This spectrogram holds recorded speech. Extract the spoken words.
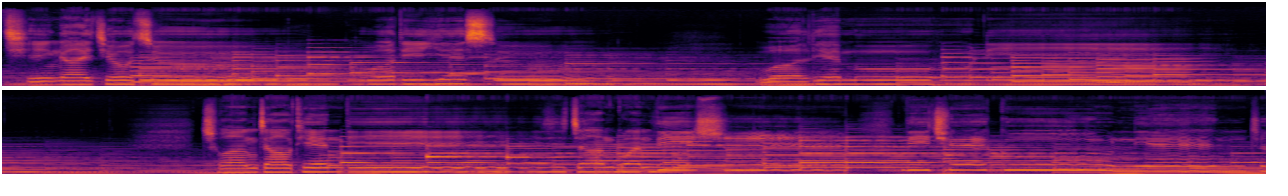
亲爱救主，我的耶稣，我恋慕你，创造天地，掌管历史。却顾念着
